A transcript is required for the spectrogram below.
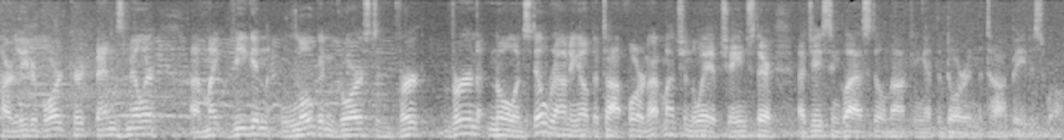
Our leaderboard, Kurt Bensmiller, uh, Mike Vegan, Logan Gorst, and Vert, Vern Nolin still rounding out the top four. Not much in the way of change there. Uh, Jason Glass still knocking at the door in the top eight as well.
